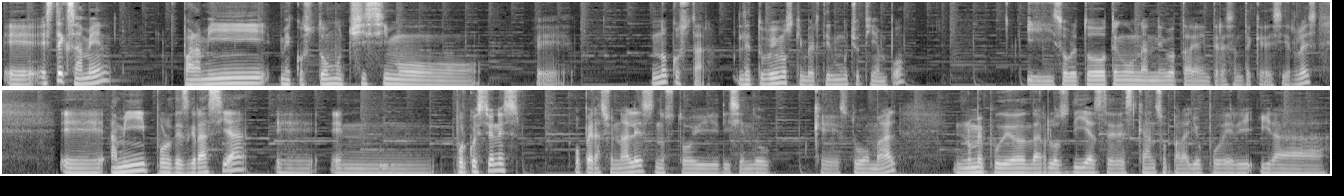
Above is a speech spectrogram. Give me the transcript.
Eh, este examen para mí me costó muchísimo... no costar, le tuvimos que invertir mucho tiempo. Y sobre todo tengo una anécdota interesante que decirles. Eh, a mí, por desgracia, eh, en, por cuestiones operacionales, no estoy diciendo que estuvo mal, no me pudieron dar los días de descanso para yo poder ir a,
